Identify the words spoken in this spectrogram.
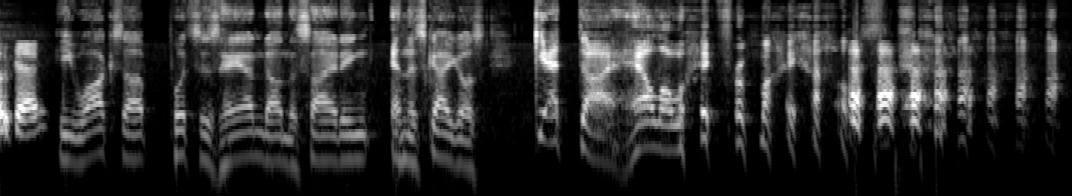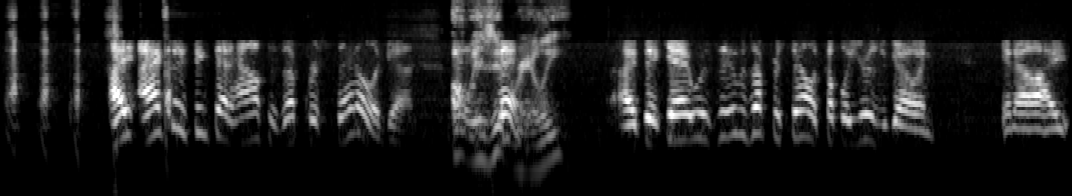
Okay. He walks up, puts his hand on the siding, and this guy goes, "Get the hell away from my house!" I I actually think that house is up for sale again. oh, is it really? I think yeah, it was it was up for sale a couple of years ago, and you know, I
